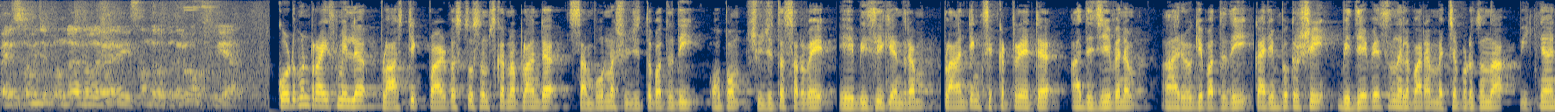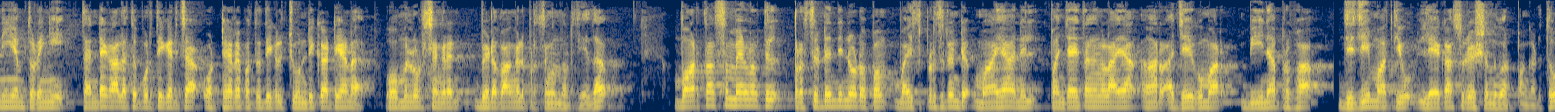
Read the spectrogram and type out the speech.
പരിശ്രമിച്ചിട്ടുണ്ട് എന്നുള്ള കാര്യം ഈ സന്ദർഭത്തിൽ ഓർക്കുകയാണ്. കൊടുമൺ റൈസ് മില്ല് പ്ലാസ്റ്റിക് പാഴ്വസ്തു സംസ്കരണ പ്ലാന്റ് സമ്പൂർണ ശുചിത്വ പദ്ധതി ഒപ്പം ശുചിത്വ സർവേ എ ബി സി കേന്ദ്രം പ്ലാന്റിംഗ് സെക്രട്ടേറിയറ്റ് അതിജീവനം ആരോഗ്യ പദ്ധതി കരിമ്പ് കൃഷി വിദ്യാഭ്യാസ നിലവാരം മെച്ചപ്പെടുത്തുന്ന വിജ്ഞാനീയം തുടങ്ങി തന്റെ കാലത്ത് പൂർത്തീകരിച്ച ഒട്ടേറെ പദ്ധതികൾ ചൂണ്ടിക്കാട്ടിയാണ് ഓമലൂർ ശങ്കരൻ വിടവാങ്ങൽ പ്രസംഗം നടത്തിയത്. വാർത്താ സമ്മേളനത്തിൽ പ്രസിഡന്റിനോടൊപ്പം വൈസ് പ്രസിഡന്റ് മായ അനിൽ പഞ്ചായത്ത് അംഗങ്ങളായ ആർ അജയകുമാർ ബീന പ്രഭ ജിജി മാത്യു ലേഖ സുരേഷ് എന്നിവർ പങ്കെടുത്തു.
